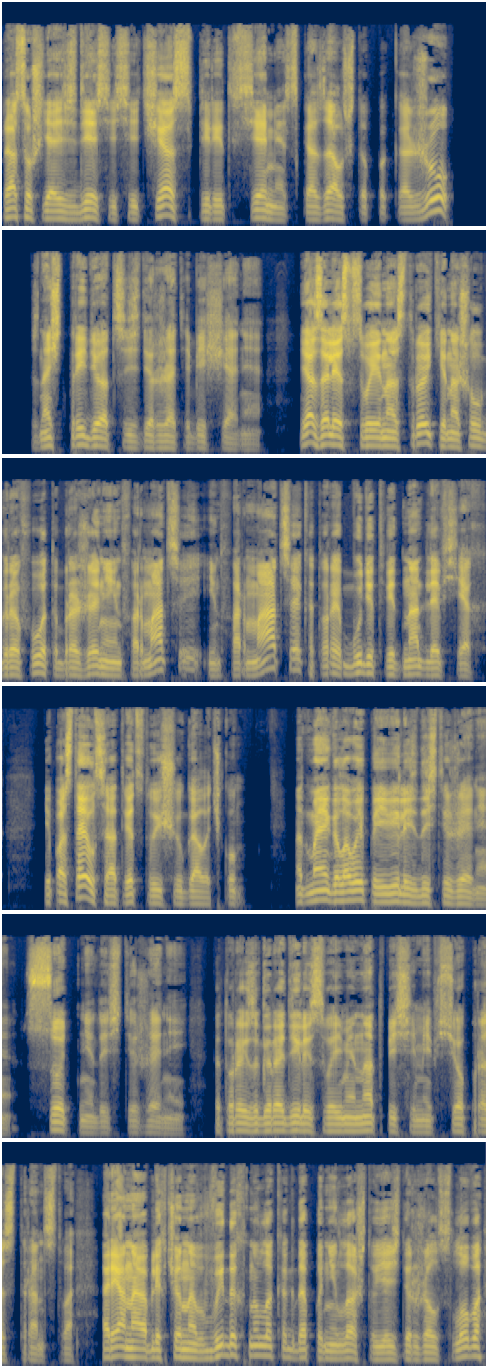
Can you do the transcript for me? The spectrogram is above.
Раз уж я здесь и сейчас перед всеми сказал, что покажу, значит придется сдержать обещание. Я залез в свои настройки нашел графу отображения информации, информация, которая будет видна для всех, и поставил соответствующую галочку. Над моей головой появились достижения, сотни достижений, которые загородили своими надписями все пространство. Ариана облегченно выдохнула, когда поняла, что я сдержал слово,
